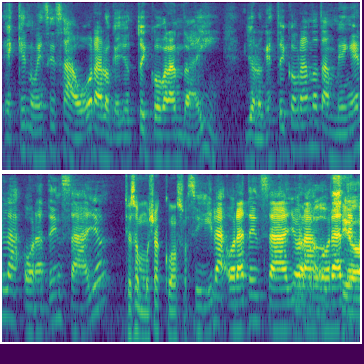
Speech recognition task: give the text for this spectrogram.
Es que no es esa hora lo que yo estoy cobrando ahí. Yo lo que estoy cobrando también es las horas de ensayo, Que son muchas cosas. Sí, las horas de ensayo, La las horas de producción.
